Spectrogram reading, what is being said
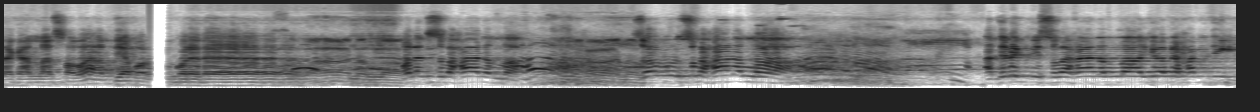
জায়গা আল্লাহ সওয়াব দিয়া বরকত করে দেন। বলেন সুবাহান আল্লাহ সুবহানাল্লাহ। জরুর সুবাহান আল্লাহ আর যে ব্যক্তি সুবাহান আল্লাহ বিহামদিহি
